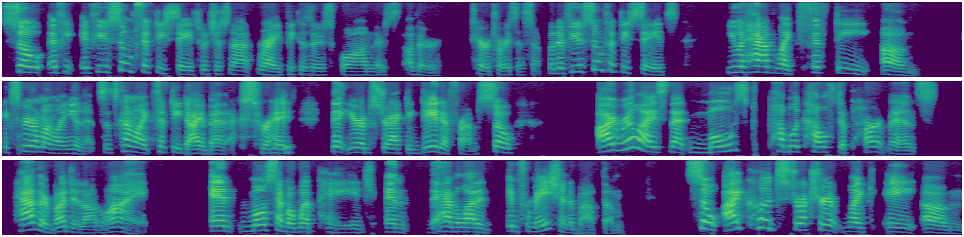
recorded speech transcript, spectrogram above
So if, if you assume 50 states, which is not right because there's Guam, there's other territories and stuff, but if you assume 50 states you would have like fifty um experimental units. It's kind of like fifty diabetics, right? That you're abstracting data from. So I realized that most public health departments have their budget online and most have a web page and they have a lot of information about them. So I could structure like a um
